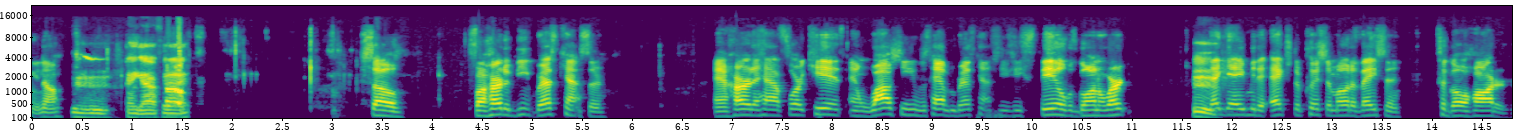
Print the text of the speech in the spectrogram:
You know, mm-hmm. thank God for so, that. So, for her to beat breast cancer, and her to have four kids, and while she was having breast cancer, she still was going to work. Mm. That gave me the extra push and motivation to go harder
